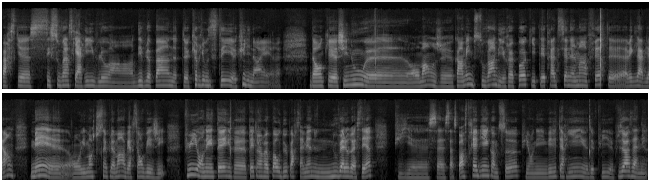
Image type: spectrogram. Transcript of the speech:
parce que c'est souvent ce qui arrive en développant notre curiosité culinaire. Donc, euh, chez nous, euh, on mange quand même souvent des repas qui étaient traditionnellement faits euh, avec de la viande, mais on les mange tout simplement en version végé. Puis, on intègre peut-être un repas ou deux par semaine, une nouvelle recette. Puis euh, ça, se passe très bien comme ça. Puis on est végétarien euh, depuis euh, plusieurs années.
